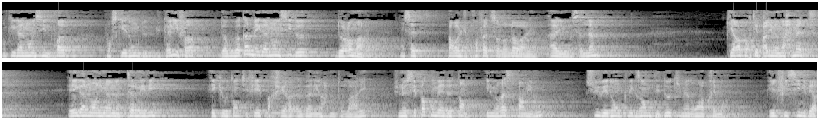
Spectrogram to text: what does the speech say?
donc également ici une preuve pour ce qui est donc du califat d'Abu Bakr mais également ici de, de Omar dans cette parole du prophète sallallahu qui est rapportée par l'imam Ahmed et également l'imam Tirmidhi et qui est authentifié par Shir al-Albani rahmatullah alayhi je ne sais pas combien de temps il me reste parmi vous Suivez donc l'exemple des deux qui viendront après moi. Et il fit signe vers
